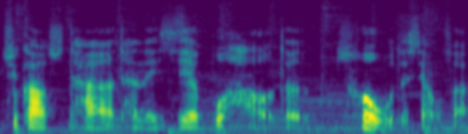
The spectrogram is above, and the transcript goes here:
去告诉他他那些不好的、错误的想法。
